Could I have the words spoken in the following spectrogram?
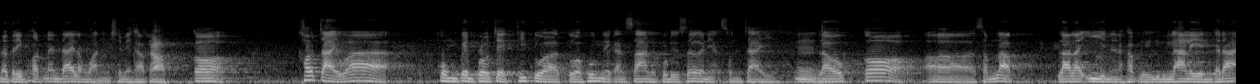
นาตาลีพอตแมนได้รางวัลใช่ไหมครับครับก็เข้าใจว่า คงเป็นโปรเจกต์ที่ตัวตัวผู้อำนวยการสร้างหรือโปรดิวเซอร์เนี่ยสนใจ อืม แล้วก็เอ่อสำหรับลาลาอีนนะครับหรือหรือลาเลนก็ได้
